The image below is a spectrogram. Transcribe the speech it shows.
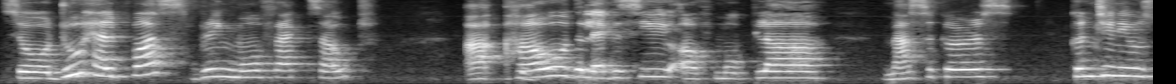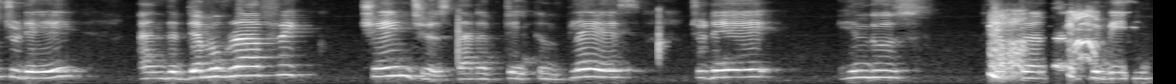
So do help us bring more facts out. Uh, how the legacy of Mopla massacres continues today and the demographic changes that have taken place today hindus turned out to be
